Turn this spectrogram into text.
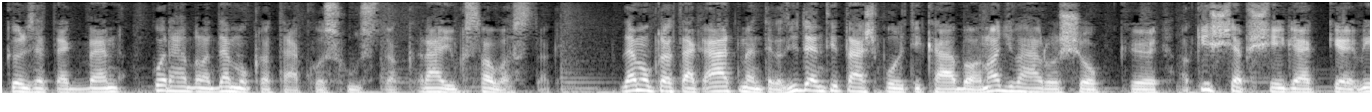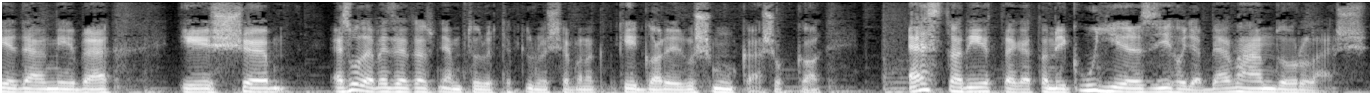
körzetekben korábban a demokratákhoz húztak, rájuk szavaztak. A demokraták átmentek az identitáspolitikába, a nagyvárosok, a kisebbségek védelmébe, és ez oda vezetett, nem törődtek különösebben a kékgalérius munkásokkal. Ezt a réteget, amik úgy érzi, hogy a bevándorlás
